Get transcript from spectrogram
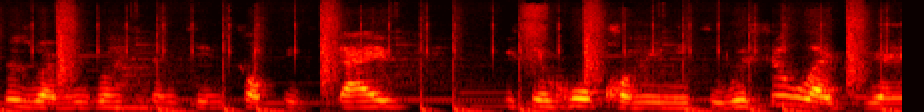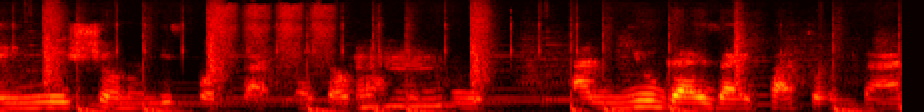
those who have even sent in topics. Guys, it's a whole community. We feel like we're a nation on this podcast, myself mm-hmm. and people, and you guys are a part of that.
